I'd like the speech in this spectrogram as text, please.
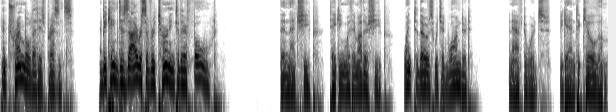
and trembled at his presence, and became desirous of returning to their fold. Then that sheep, taking with him other sheep, went to those which had wandered, and afterwards began to kill them.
